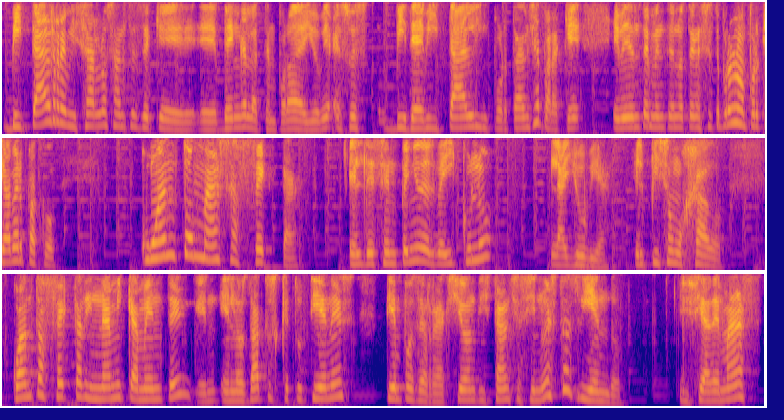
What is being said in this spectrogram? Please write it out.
vital revisarlos antes de que eh, venga la temporada de lluvia. Eso es de vital importancia para que evidentemente no tengas este problema. Porque, a ver, Paco, ¿cuánto más afecta el desempeño del vehículo la lluvia, el piso mojado? ¿Cuánto afecta dinámicamente en, en los datos que tú tienes, tiempos de reacción, distancia? Si no estás viendo y si además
